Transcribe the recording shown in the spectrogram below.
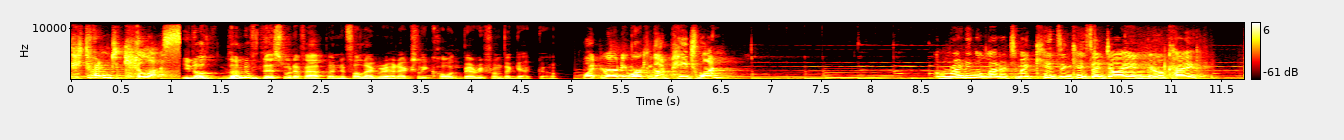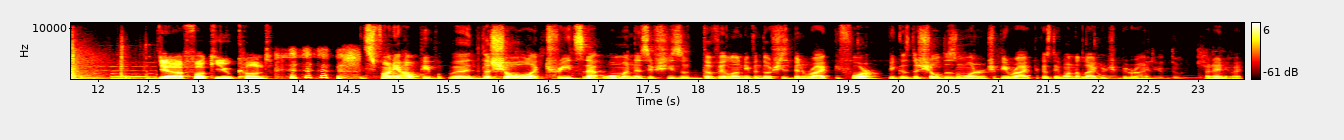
They threatened to kill us. You know, none of this would have happened if Allegra had actually called Barry from the get-go. What, you're already working on page one? I'm writing a letter to my kids in case I die in here, okay? Yeah, fuck you, cunt. It's funny how people, uh, the show like treats that woman as if she's a, the villain, even though she's been right before, because the show doesn't want her to be right, because they want Allegra to be right. But anyway.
